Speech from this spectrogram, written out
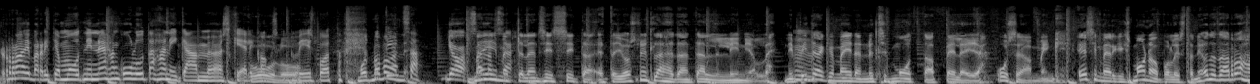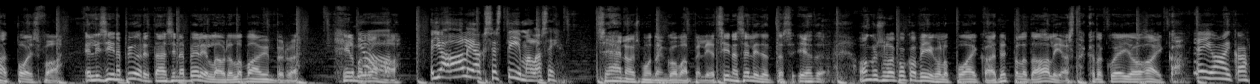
raivarit ja muut, niin nehän kuuluu tähän ikään myöskin, eli 25 vuotta. Mutta mä, Mut vaan, tiedätkö sä- Joo, mä sä. ihmettelen siis sitä, että jos nyt lähdetään tälle linjalle, niin mm. pitääkö meidän nyt sitten muuttaa pelejä useamminkin? Esimerkiksi Monopolista, niin otetaan rahat pois vaan. Eli siinä pyöritään siinä pelilaudalla vaan ympyrää. Ilman Joo. rahaa. Ja Aliakses tiimalasi. Sehän olisi muuten kova peli. Et siinä selitettäisiin, että onko sulla koko viikonloppu aikaa, että nyt pelataan aliasta. Kato, kun ei ole aikaa. Ei ole aikaa.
